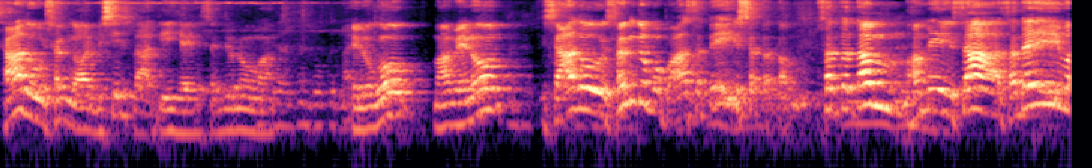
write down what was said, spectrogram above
साधु संग और विशेष बात यही है सज्जनों माँ। भाई लोगों, माँ बहनों साधु संग उपासते सततम सततम हमेशा सदैव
